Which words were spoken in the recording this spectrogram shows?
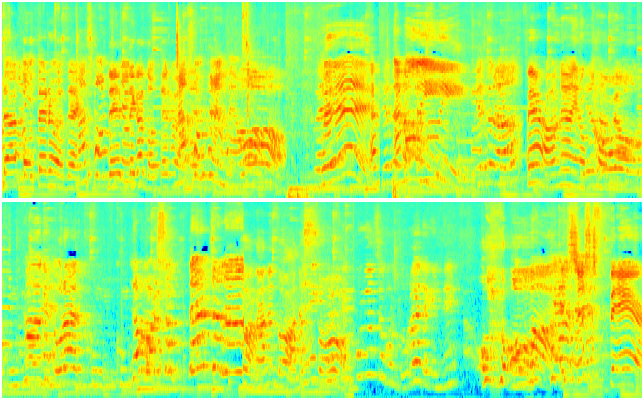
나, 내가 너 때려야 돼. 나손 내, 그냥- 내가 너 때려야 나 돼. 손 그냥 매워. 왜? 에밀리 얘들아. fair 안해 이렇게 하면 공평하게 놀아야 돼. 공, 공. 너 벌써 때렸잖아. 나는 너 안 했어. 폭력적으로 놀아야 되겠네. 엄마 it's just fair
